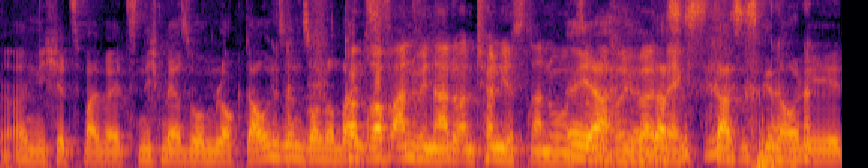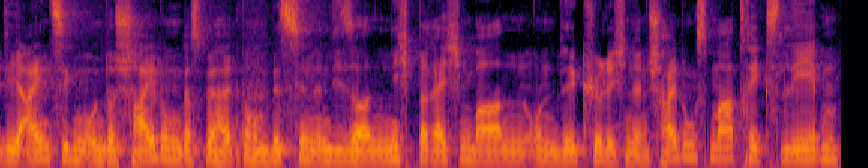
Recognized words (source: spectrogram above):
Ja, nicht jetzt, weil wir jetzt nicht mehr so im Lockdown sind, sondern Kommt drauf an, wie nah du an Tönnies dran wohnst. Ja, das ist, das ist genau die, die einzigen Unterscheidung, dass wir halt noch ein bisschen in dieser nicht berechenbaren und willkürlichen Entscheidungsmatrix leben.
